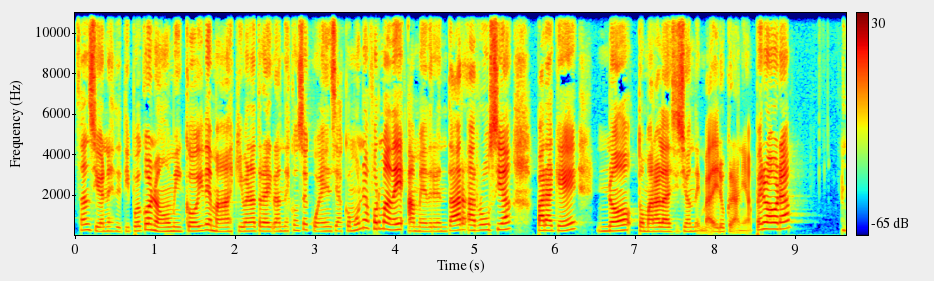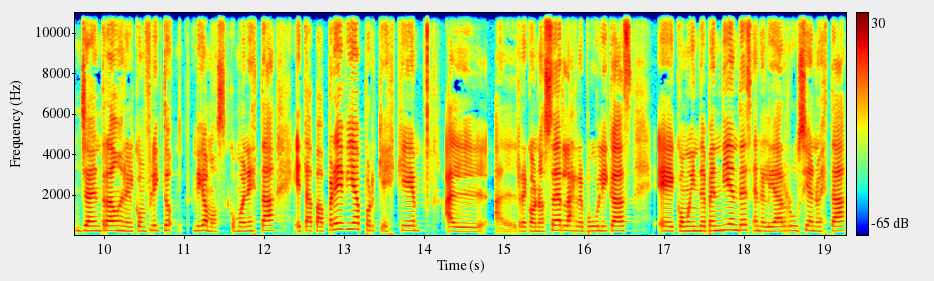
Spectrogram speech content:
sanciones de tipo económico y demás, que iban a traer grandes consecuencias, como una forma de amedrentar a Rusia para que no tomara la decisión de invadir Ucrania. Pero ahora ya entrados en el conflicto, digamos, como en esta etapa previa, porque es que al, reconocer las repúblicas eh, como independientes, en realidad Rusia no está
